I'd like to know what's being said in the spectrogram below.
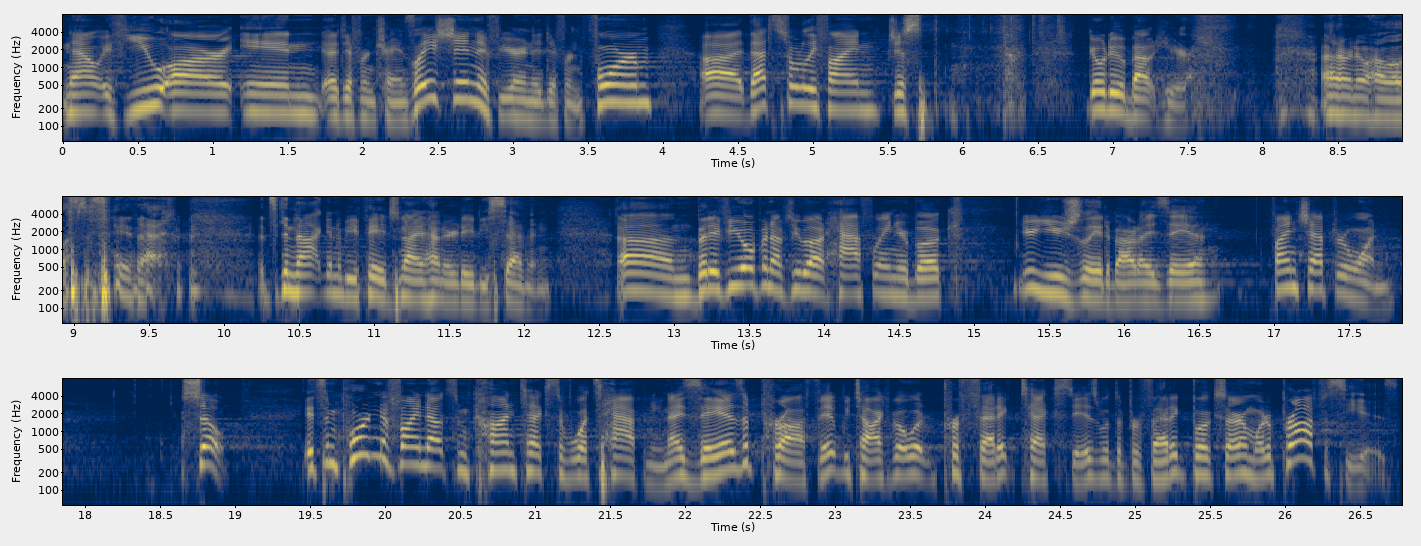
Now, if you are in a different translation, if you're in a different form, uh, that's totally fine. Just go to about here. I don't know how else to say that. It's not going to be page 987. Um, but if you open up to about halfway in your book, you're usually at about Isaiah. Find chapter 1. So, it's important to find out some context of what's happening. Isaiah is a prophet. We talked about what prophetic text is, what the prophetic books are, and what a prophecy is.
